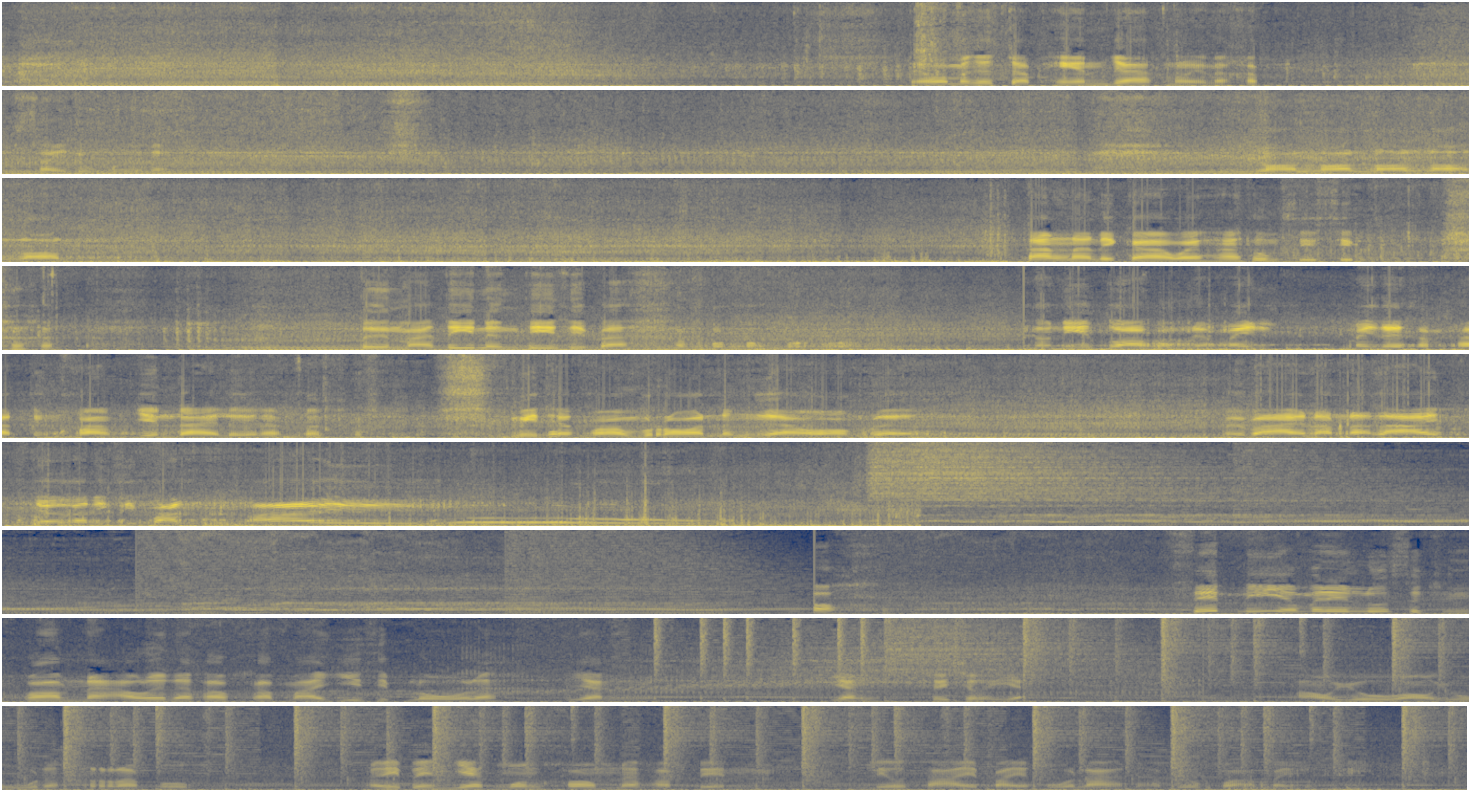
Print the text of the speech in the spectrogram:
แต่ว่ามันจะจับแฮนด์ยากหน่อยนะครับ ใส่ถุงมือเนี่ยร้อนร้อนร้อนร้อนร้อนตั้งนาฬิกาไว้ห้าทุ่มสี่สิบตื่นมาตีหนึ่งตีสิบอะตอนนี้ตัวผมเนี่ยไม่ไม่ได้สัมผัสถึงความเย็นได้เลยนะครับ มีแต่ความร้อนและเหงื่อออกด้วยายบายน้ำละลายเจอกันอีกสิบวันไปเซตนี้ยังไม่ได้รู้สึกถึงความหนาวเลยนะครับ ขับมา 20 โลแล้วยังยังเฉยๆอะ เอาอยู่เอาอยู่นะครับผม อันนี้เป็นแยกม่วงค่อมนะครับ เป็น เลี้ยวซ้ายไปโคราชนะครับเลี้ยวขวาไปลบบุรี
